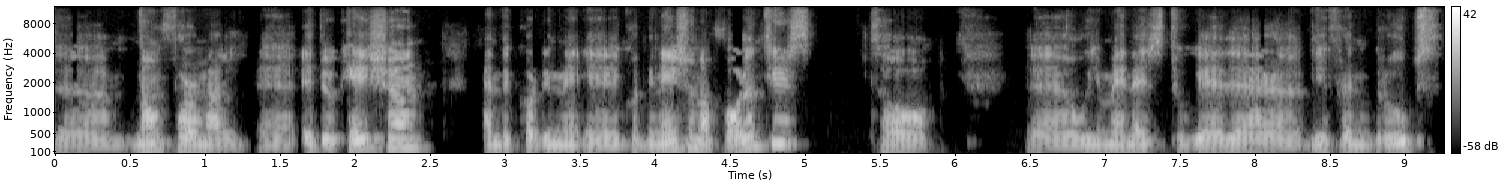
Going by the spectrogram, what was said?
uh, non-formal uh, education and the coordina uh, coordination of volunteers. So uh, we managed together different groups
